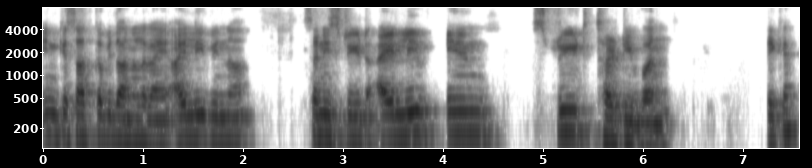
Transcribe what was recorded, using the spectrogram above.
इनके साथ कभी दाना लगाएँ। I live in Sunny Street I live in street thirty one ठीक है?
